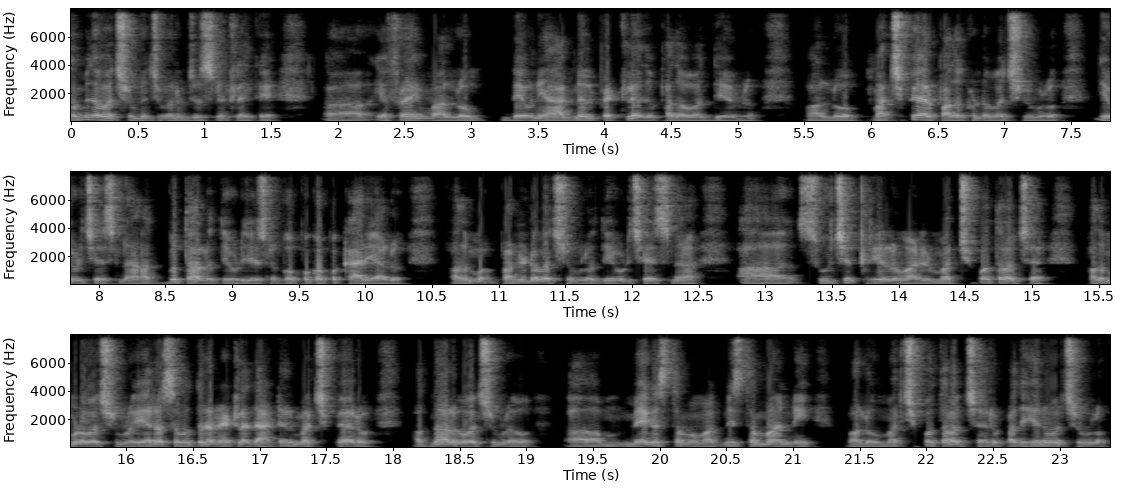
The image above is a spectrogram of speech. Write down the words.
తొమ్మిదవ వచనం నుంచి మనం చూసినట్లయితే ఎఫ్రాయిం వాళ్ళు దేవుని ఆజ్ఞలు పెట్టలేదు పదవ అధ్యాయంలో. వాళ్ళు మర్చిపోయారు పదకొండవ వచనంలో. దేవుడు చేసిన అద్భుతాలు దేవుడు చేసిన గొప్ప గొప్ప కార్యాలు పదమూ పన్నెండవ వచనంలో దేవుడు చేసిన ఆ సూచక్రియలు వాళ్ళు మర్చిపోతూ వచ్చారు. పదమూడవ వచనంలో ఎర్ర సముద్రాన్ని ఎట్లా దాటారు మర్చిపోయారు. పద్నాలుగో వచనంలో మేఘస్తంభం అగ్నిస్తంభాన్ని వాళ్ళు మర్చిపోతా వచ్చారు. పదిహేను వచనంలో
